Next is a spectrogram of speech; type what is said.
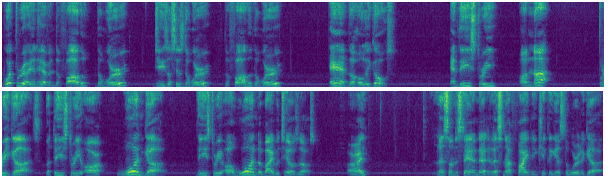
What three are in heaven? The Father, the Word, Jesus is the Word, the Father, the Word, and the Holy Ghost. And these three are not three gods, but these three are one God these three are one, the Bible tells us. All right? Let's understand that. And let's not fight and kick against the Word of God.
